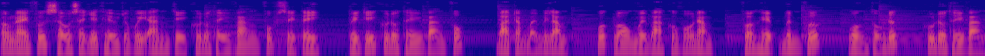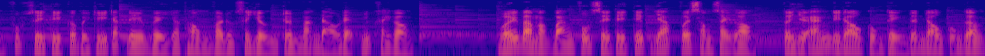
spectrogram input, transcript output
Hôm nay Phước Sửu sẽ giới thiệu cho quý anh chị khu đô thị Vạn Phúc City, vị trí khu đô thị Vạn Phúc 375, quốc lộ 13 khu phố 5, phường Hiệp Bình Phước, quận Thủ Đức. Khu đô thị Vạn Phúc City có vị trí đắc địa về giao thông và được xây dựng trên bán đảo đẹp nhất Sài Gòn. Với ba mặt Vạn Phúc City tiếp giáp với sông Sài Gòn, từ dự án đi đâu cũng tiện đến đâu cũng gần,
